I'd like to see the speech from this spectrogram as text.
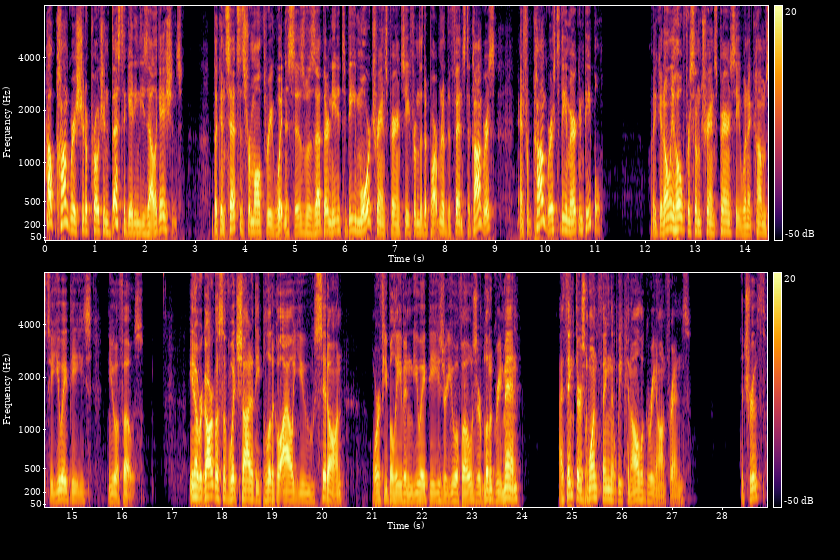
how Congress should approach investigating these allegations. The consensus from all three witnesses was that there needed to be more transparency from the Department of Defense to Congress and from Congress to the American people. We can only hope for some transparency when it comes to UAPs UFOs. You know, regardless of which side of the political aisle you sit on, or if you believe in UAPs or UFOs or little green men, I think there's one thing that we can all agree on, friends. The truth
